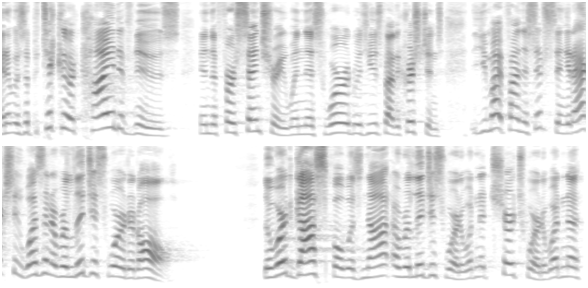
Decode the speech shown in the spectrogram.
And it was a particular kind of news in the first century when this word was used by the Christians. You might find this interesting. It actually wasn't a religious word at all. The word gospel was not a religious word. It wasn't a church word. It wasn't a,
